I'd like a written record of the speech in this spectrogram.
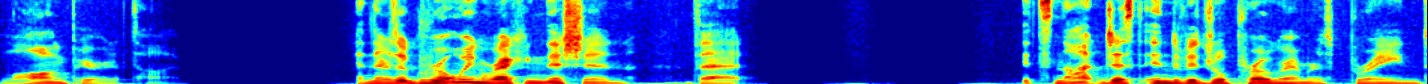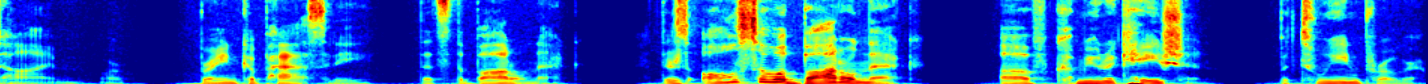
long period of time. And there's a growing recognition that it's not just individual programmers' brain time or brain capacity that's the bottleneck. There's also a bottleneck of communication between programmers.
